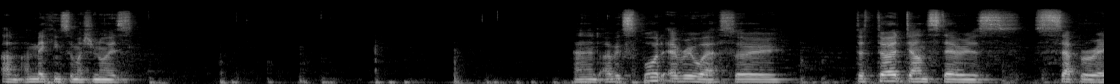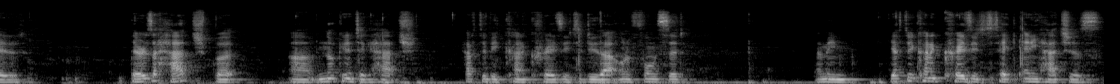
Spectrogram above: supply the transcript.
um, I'm making so much noise. And I've explored everywhere, so the third downstairs is separated. There is a hatch, but uh, I'm not going to take a hatch. Have to be kind of crazy to do that on a Formicid. I mean, you have to be kind of crazy to take any hatches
